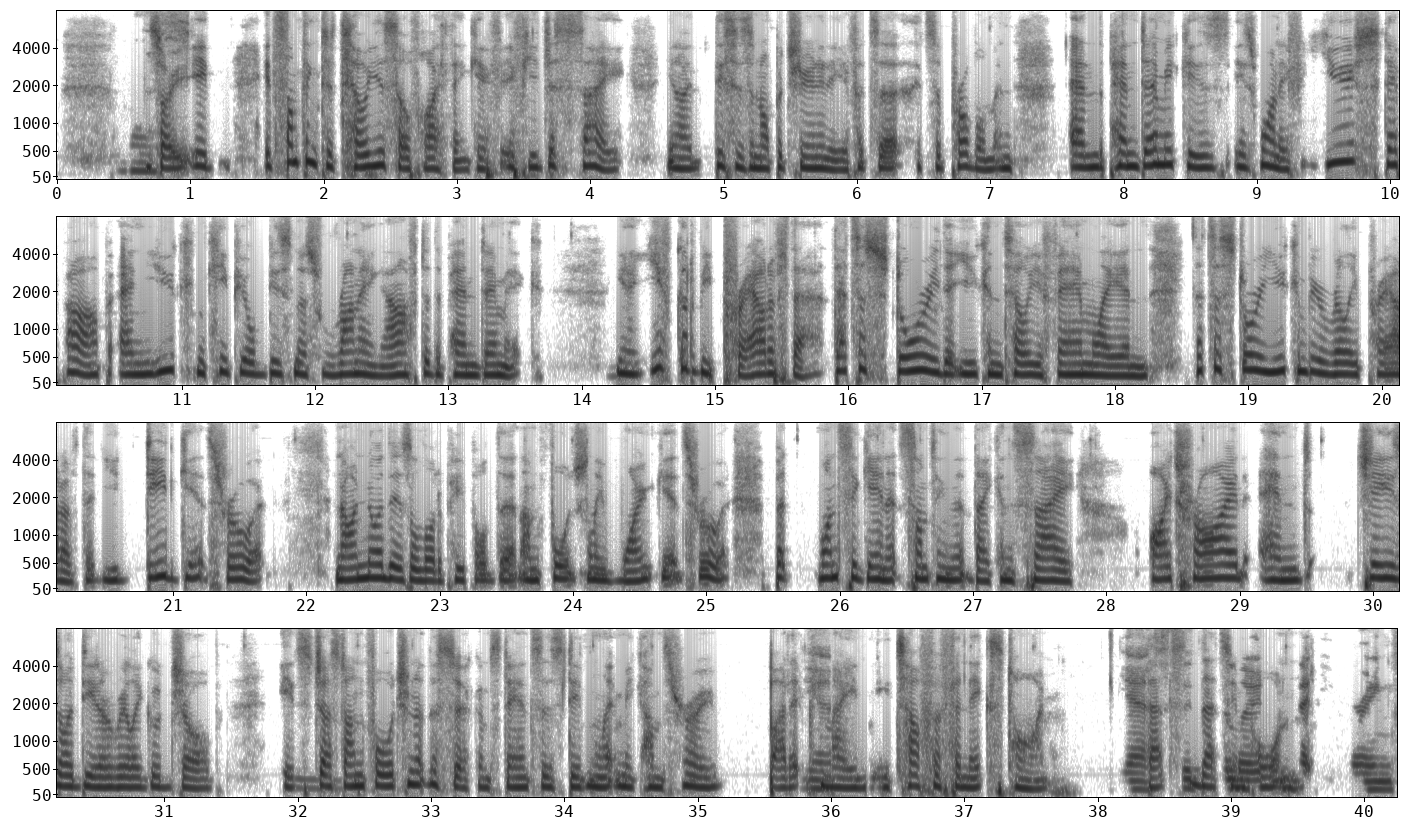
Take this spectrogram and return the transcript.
Yes. So it it's something to tell yourself. I think if if you just say, you know, this is an opportunity. If it's a it's a problem, and and the pandemic is is one. If you step up and you can keep your business running after the pandemic, you know you've got to be proud of that that's a story that you can tell your family and that's a story you can be really proud of that you did get through it now, I know there's a lot of people that unfortunately won't get through it, but once again, it's something that they can say, I tried and geez, I did a really good job. It's mm. just unfortunate the circumstances didn't let me come through, but it yeah. made me tougher for next time. Yes, that's that's important. That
